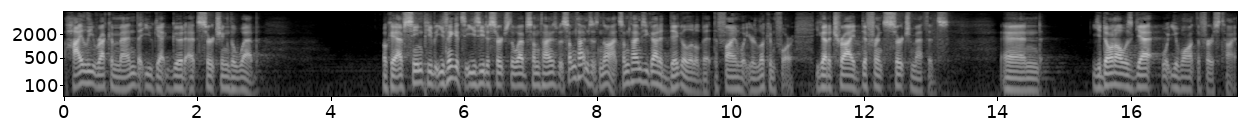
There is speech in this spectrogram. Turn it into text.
highly recommend that you get good at searching the web. Okay, I've seen people, you think it's easy to search the web sometimes, but sometimes it's not. Sometimes you got to dig a little bit to find what you're looking for. You got to try different search methods. And you don't always get what you want the first time,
